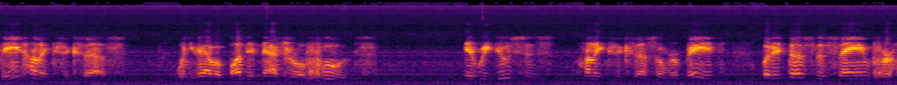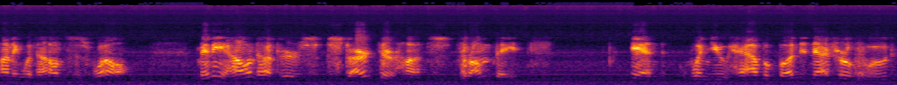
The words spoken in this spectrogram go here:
bait hunting success, when you have abundant natural foods, it reduces hunting success over bait, but it does the same for hunting with hounds as well. Many hound hunters start their hunts from baits, and when you have abundant natural food,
